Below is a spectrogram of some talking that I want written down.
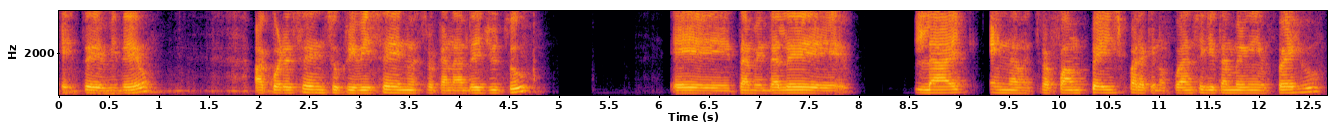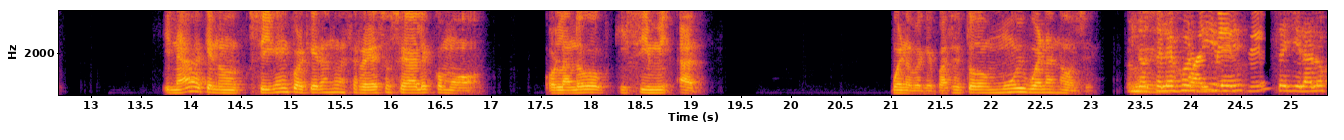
este video. Acuérdense en suscribirse en nuestro canal de YouTube. Eh, también darle like en nuestra fanpage para que nos puedan seguir también en Facebook. Y nada, que nos sigan en cualquiera de nuestras redes sociales como Orlando Kissimmee Bueno, pues que pases todo muy buenas noches. Y no se les olvide seguir a los,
